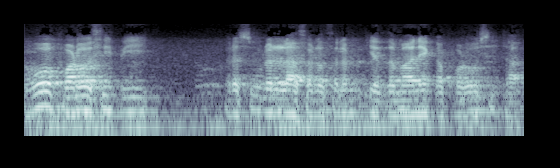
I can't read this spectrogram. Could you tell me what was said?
وہ پڑوسی بھی رسول اللہ صلی اللہ علیہ وسلم کے زمانے کا پڑوسی تھا۔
